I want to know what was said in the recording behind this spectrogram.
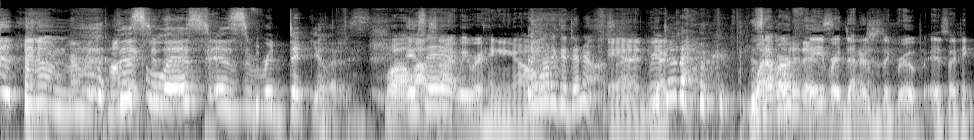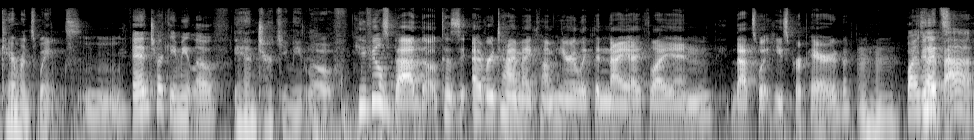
I don't remember the context This of list is ridiculous. Well, Is last it- night we were hanging out. We had a good dinner last and night. yeah, have a good one of our what it is? favorite dinners as a group is I think Cameron's Wings mm-hmm. and turkey meatloaf. and turkey meatloaf. He feels bad though, because every time I come here, like the night I fly in, that's what he's prepared. Mm-hmm. Why is And that bad?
